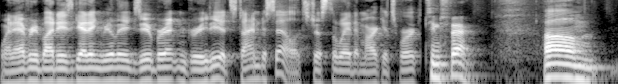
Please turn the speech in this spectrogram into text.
When everybody's getting really exuberant and greedy, it's time to sell. It's just the way that markets work. Seems fair. Um,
